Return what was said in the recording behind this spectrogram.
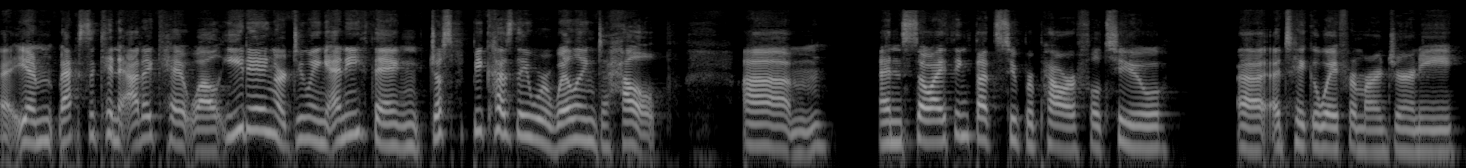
in Mexican etiquette while eating or doing anything just because they were willing to help. Um, and so I think that's super powerful too. Uh, a takeaway from our journey,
